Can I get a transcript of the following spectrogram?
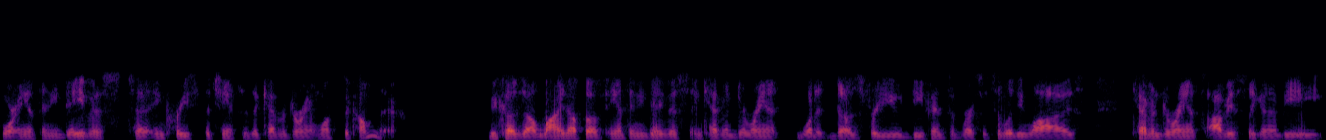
for Anthony Davis to increase the chances that Kevin Durant wants to come there. Because a lineup of Anthony Davis and Kevin Durant, what it does for you defensive versatility wise, Kevin Durant's obviously going to be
